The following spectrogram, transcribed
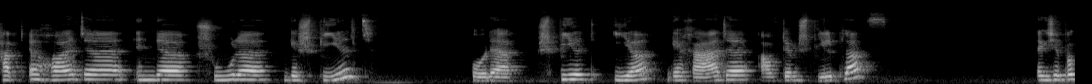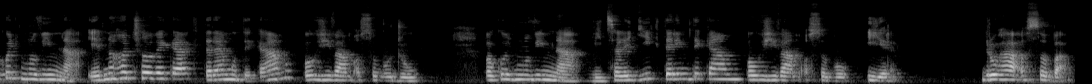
Habt ihr heute in der Schule gespielt? Oder spielt ihr gerade auf dem Spielplatz? Takže pokud mluvím na jednoho člověka, kterému tykám, používám osobu du. Pokud mluvím na více lidí, kterým tykám, používám osobu ir. Druhá osoba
